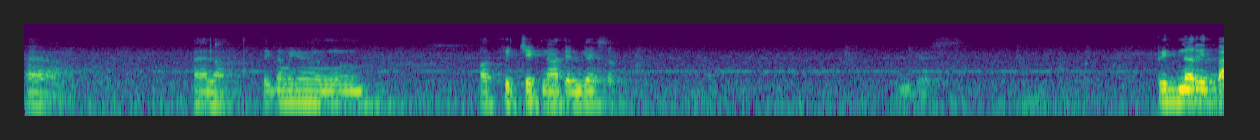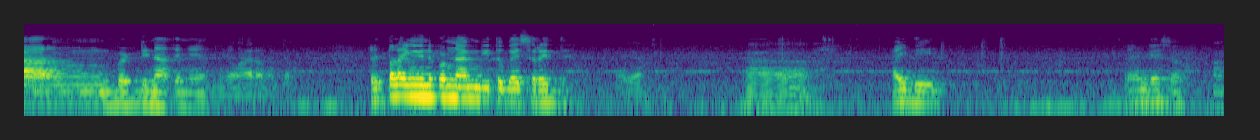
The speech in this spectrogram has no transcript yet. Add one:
Ayan oh. Ayan oh. Tignan mo yung outfit check natin guys, oh. Ayan, guys. Red na red parang birthday natin ngayon yung araw na to. Red pala yung uniform namin dito guys, red. Ayan. Ah, ID. Ayan guys, oh. Ah.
